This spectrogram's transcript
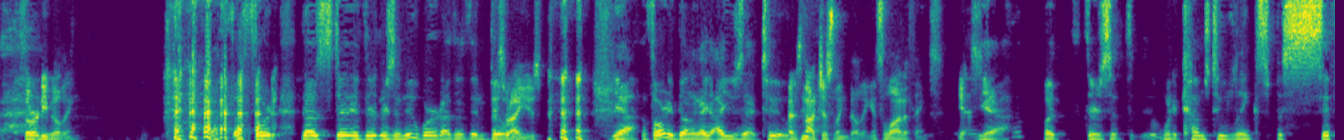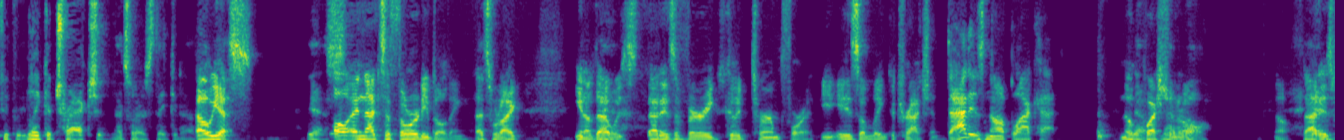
authority building. authority, no, there, there's a new word other than building. That's what I use. yeah, authority building. I, I, use that too. It's not just link building; it's a lot of things. Yes. Yeah, but there's a when it comes to link specifically, link attraction. That's what I was thinking of. Oh yes, yes. Well, and that's authority building. That's what I you know that yeah. was that is a very good term for it. It is a link attraction. That is not black hat, no, no question at all. all. No, that and, is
